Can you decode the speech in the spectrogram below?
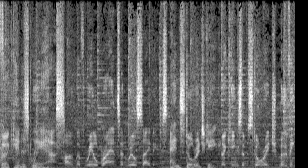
for Chemist Warehouse, home of real brands and real savings, and Storage King, the kings of storage, moving,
